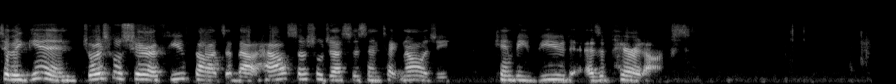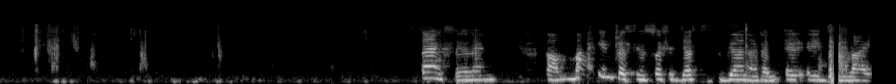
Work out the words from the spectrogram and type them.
To begin, Joyce will share a few thoughts about how social justice and technology can be viewed as a paradox. Thanks, Ellen. Um, my interest in social justice began at an early age in life.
